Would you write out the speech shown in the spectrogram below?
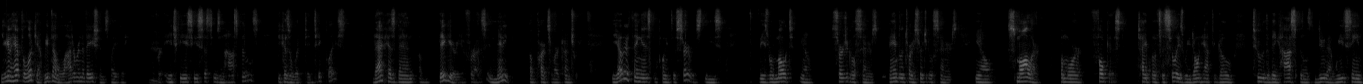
you're going to have to look at. We've done a lot of renovations lately mm. for HVAC systems in hospitals because of what did take place. That has been a big area for us in many of parts of our country. The other thing is the point of service. These these remote, you know, surgical centers, ambulatory surgical centers, you know, smaller but more focused type of facilities where you don't have to go to the big hospitals to do that. We've seen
